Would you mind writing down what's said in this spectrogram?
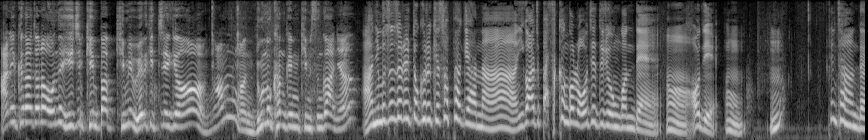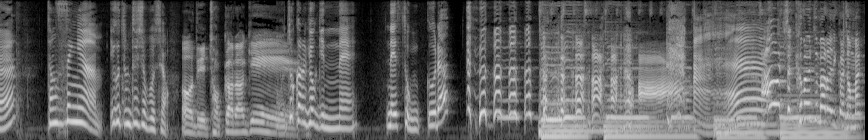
아니 그나저나 오늘 이 집 김밥 김이 왜 이렇게 찌겨? 음, 눅눅한 김 김 쓴 거 아니야? 아니 무슨 소리를 또 그렇게 섭하게 하나 이거 아주 바삭한 걸로 어제 들여온 건데 어 어디 응 응? 괜찮은데 장 선생님 이거 좀 드셔보세요 어디 젓가락이? 젓가락 여기 있네. 내 손가락? 아, 아 진짜 그만 좀 하라니까 정말.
